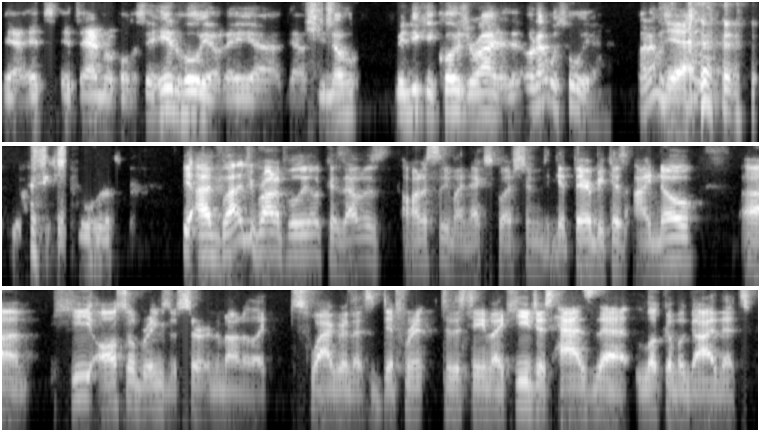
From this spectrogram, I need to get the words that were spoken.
yeah, it's it's admirable to see. He and Julio, they, uh, uh, you know, I mean, you can close your eyes and oh, that was Julio. Oh, that was Yeah. Yeah, I'm glad you brought up Julio because that was honestly my next question to get there because I know um, he also brings a certain amount of like swagger that's different to this team. Like he just has that look of a guy that's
